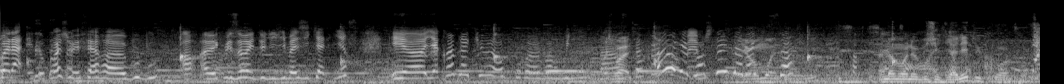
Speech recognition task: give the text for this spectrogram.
voilà, et donc moi je vais faire euh, Boubou hein, avec mes oreilles de Lily Magical Ears. Et il euh, y a quand même la queue hein, pour euh, voir Winnie. Ouais. Ah, il y a Blanche-Neige avec ça. Ah non, mais on est obligé d'y aller du coup. Hein.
